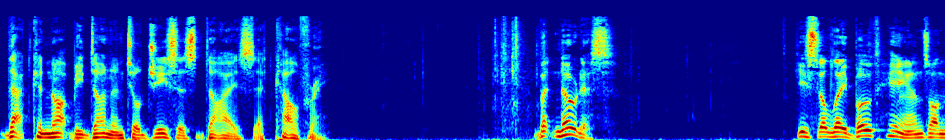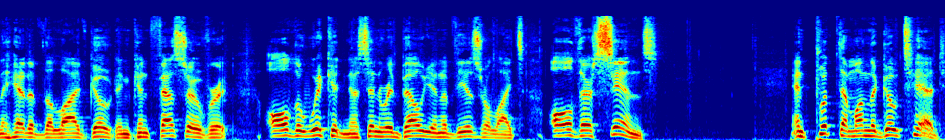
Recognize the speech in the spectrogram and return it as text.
That cannot be done until Jesus dies at Calvary. But notice, he's to lay both hands on the head of the live goat and confess over it all the wickedness and rebellion of the Israelites, all their sins, and put them on the goat's head.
